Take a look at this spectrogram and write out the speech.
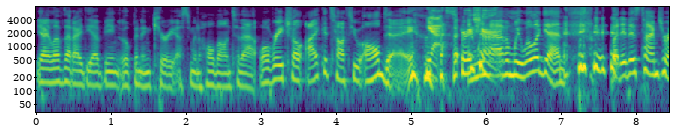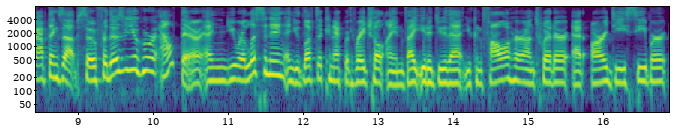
Yeah, I love that idea of being open and curious. I'm going to hold on to that. Well, Rachel, I could talk to you all day. Yes, for and sure. We have and we will again. but it is time to wrap things up. So, for those of you who are out there and you are listening and you'd love to connect with Rachel, I invite you to do that. You can follow her on Twitter at rdsiebert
